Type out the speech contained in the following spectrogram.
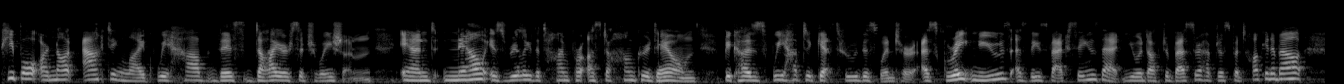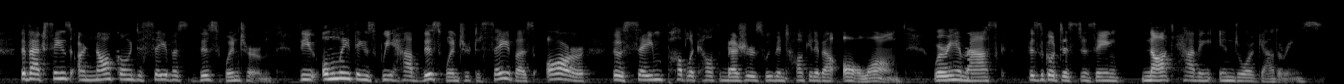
people are not acting like we have this dire situation. And now is really the time for us to hunker down because we have to get through this winter. As great news as these vaccines that you and Dr. Besser have just been talking about, the vaccines are not going to save us this winter. The only things we have this winter to save us are those same public health measures we've been talking about all along wearing a mask, physical distancing, not having indoor gatherings.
